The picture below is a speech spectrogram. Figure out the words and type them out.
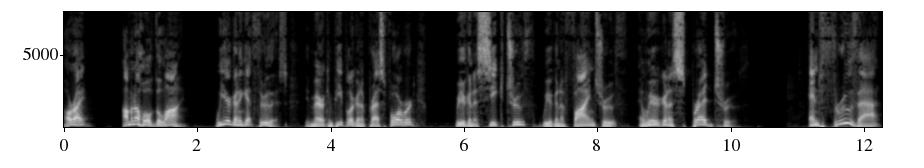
All right, I'm going to hold the line. We are going to get through this. The American people are going to press forward. We are going to seek truth. We are going to find truth and we are going to spread truth. And through that,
